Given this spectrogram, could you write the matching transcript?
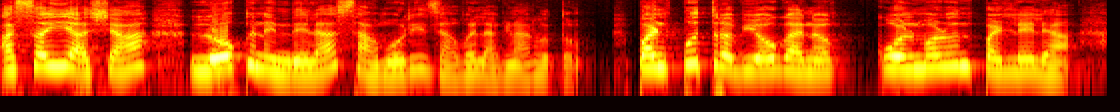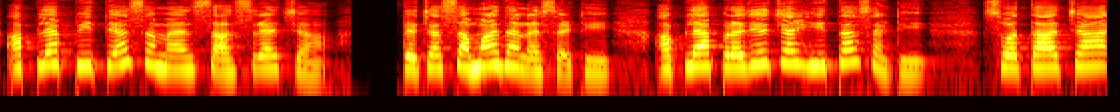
असह्य अशा लोकनिंदेला सामोरी जावं लागणार होतं. पण पुत्रवियोगानं कोलमळून पडलेल्या आपल्या पित्या समान सासऱ्याच्या त्याच्या समाधानासाठी आपल्या प्रजेच्या हितासाठी स्वतःच्या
